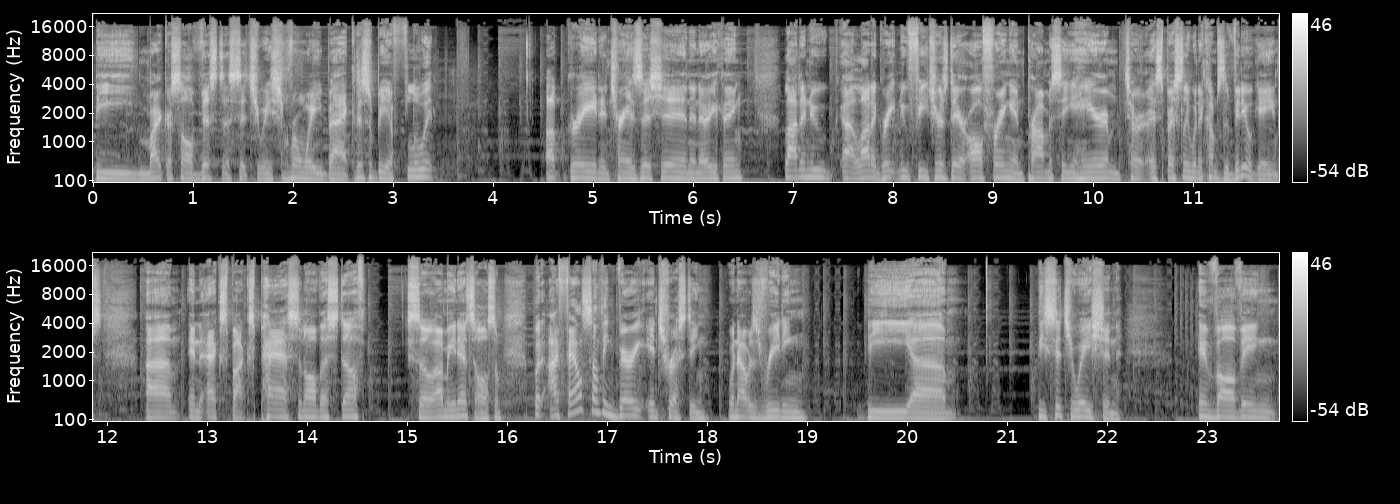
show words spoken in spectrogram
the Microsoft Vista situation from way back. This will be a fluid upgrade and transition and everything. A lot of new, a lot of great new features they're offering and promising here, especially when it comes to video games um, and Xbox Pass and all that stuff. So I mean that's awesome. But I found something very interesting when I was reading the um, the situation involving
